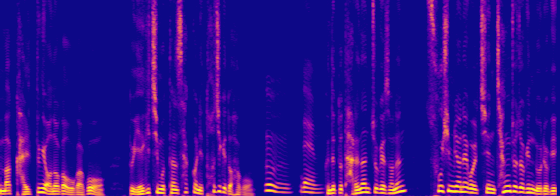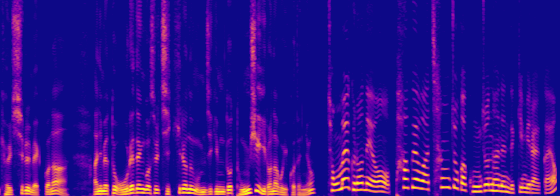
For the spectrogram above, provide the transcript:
막 갈등의 언어가 오가고 또 예기치 못한 사건이 터지기도 하고 음, 네. 근데 또 다른 한쪽에서는 수십 년에 걸친 창조적인 노력이 결실을 맺거나 아니면 또 오래된 것을 지키려는 움직임도 동시에 일어나고 있거든요. 정말 그러네요. 파괴와 창조가 공존하는 느낌이랄까요?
